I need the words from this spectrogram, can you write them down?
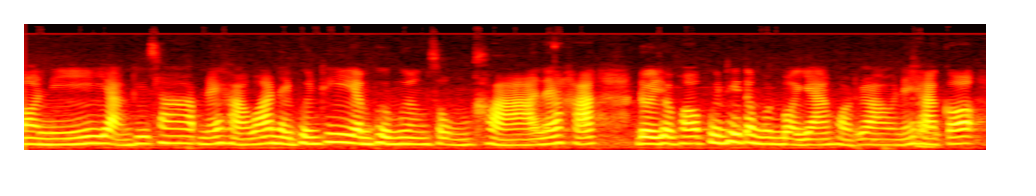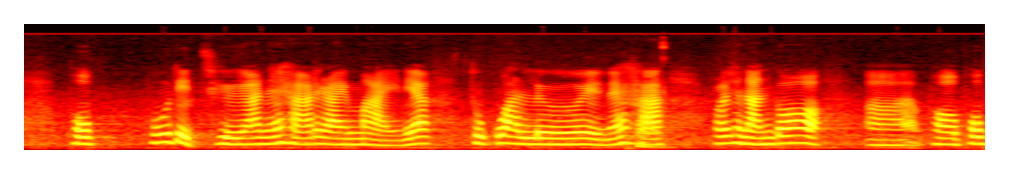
ตอนนี้อย่างที่ทราบนะคะว่าในพื้นที่อำเภอเมืองสงขลานะคะ โดยเฉพาะพื้นที่ตำบลบ่อยางของเรานะครัคะบก็พบผู้ติดเชื้อนะคะรายใหม่เนี่ยทุกวันเลยนะครัคะบเพราะฉะนั้นก็เอ่อพอพบ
